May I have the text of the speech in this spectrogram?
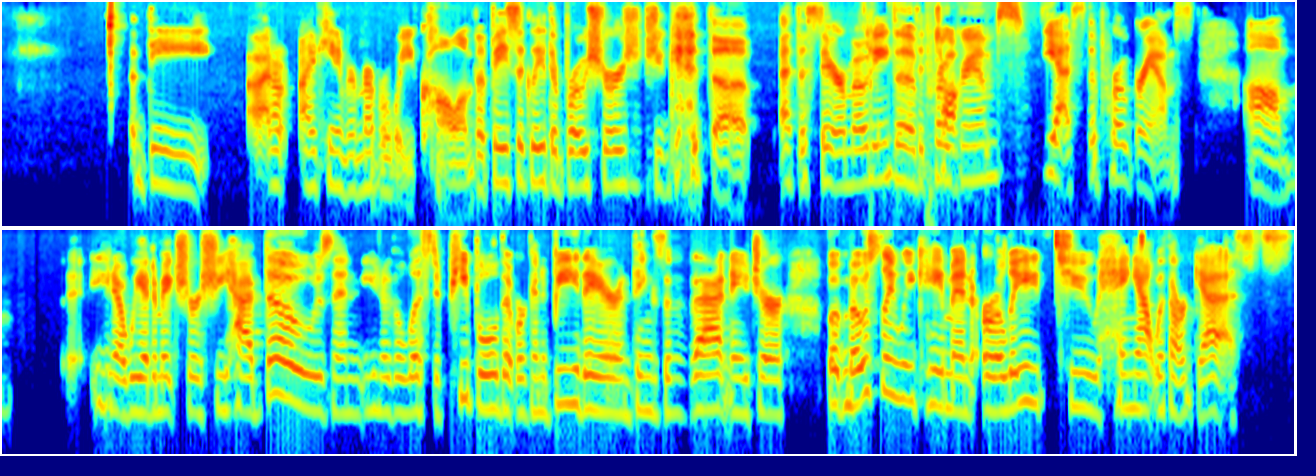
the I don't I can't even remember what you call them, but basically the brochures you get at the at the ceremony. The, the programs. Talk, yes, the programs. Um, you know, we had to make sure she had those and, you know, the list of people that were going to be there and things of that nature. But mostly we came in early to hang out with our guests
